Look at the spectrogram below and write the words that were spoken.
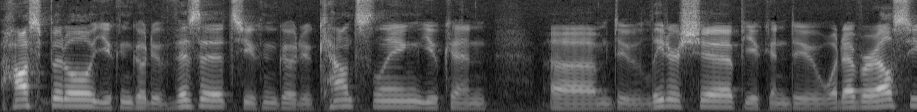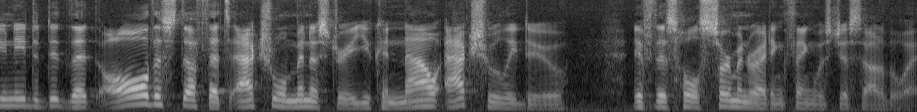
hospital, you can go do visits, you can go do counseling, you can um, do leadership, you can do whatever else you need to do. That all the stuff that's actual ministry, you can now actually do if this whole sermon writing thing was just out of the way.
